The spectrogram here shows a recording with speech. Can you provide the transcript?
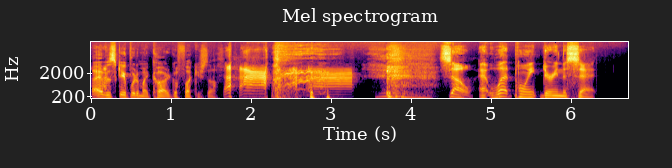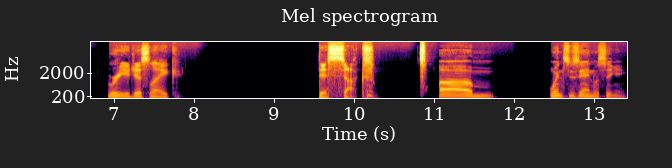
I have a skateboard in my car. Go fuck yourself. so, at what point during the set were you just like, this sucks? um, when Suzanne was singing.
